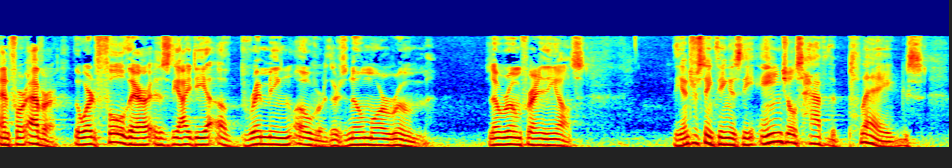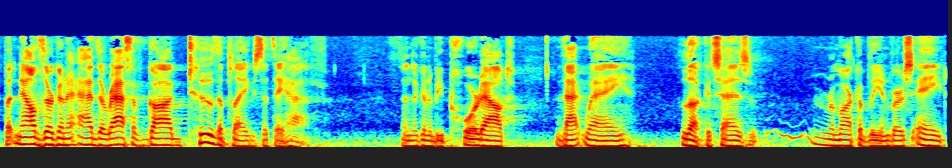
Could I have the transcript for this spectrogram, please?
and forever. The word full there is the idea of brimming over. There's no more room. There's no room for anything else. the interesting thing is the angels have the plagues, but now they're going to add the wrath of God to the plagues that they have. And they're going to be poured out that way. Look, it says remarkably in verse 8,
